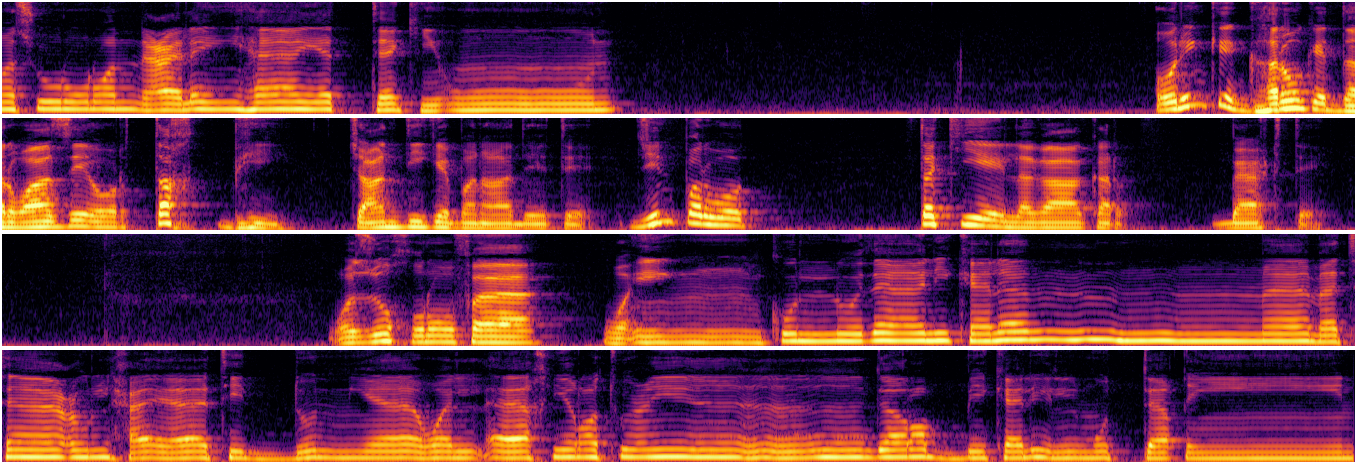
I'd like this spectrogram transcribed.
وَسُرُرًا عَلَيْهَا يَتَّكِئُونَ۔ اور ان کے گھروں کے دروازے اور تخت بھی چاندی کے بنا دیتے، جن پر وہ تکیے لگا کر بیٹھتے۔ وَزُخْرُفًا وَإِن كُلُّ ذَلِكَ لَمَّا مَتَاعُ الْحَيَاةِ الدُّنْيَا وَالْآخِرَةُ عِندَ رَبِّكَ لِلْمُتَّقِينَ۔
